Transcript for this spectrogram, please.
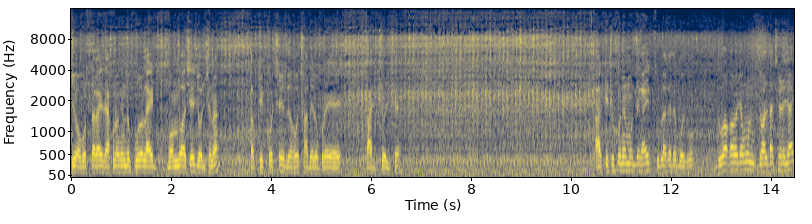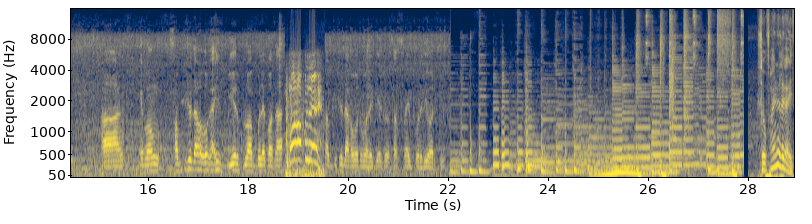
কী অবস্থা গাইজ এখনও কিন্তু পুরো লাইট বন্ধ আছে, জ্বলছে না। সব ঠিক করছে। দেখো, ছাদের ওপরে কাজ চলছে। আর কিছুক্ষণের মধ্যে গাইজ চুবড়া খেতে বসবো। দোয়া করো যেমন জলটা ছেড়ে যায়। আর, এবং সব কিছু দেখাবো গাইজ বিয়ের ব্লগ বলে কথা। সব কিছু দেখাবো তোমাদেরকে সাবস্ক্রাইব করে দিও আর কি। সো ফাইনাল গাইস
